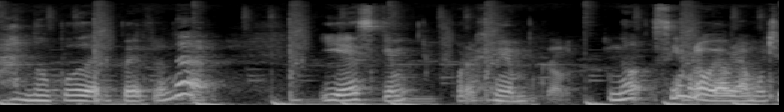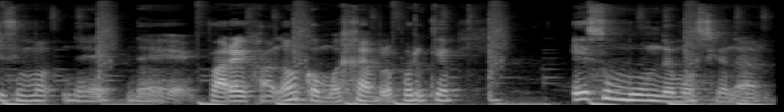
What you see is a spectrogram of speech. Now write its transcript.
a no poder perdonar. Y es que, por ejemplo, ¿no? Siempre voy a hablar muchísimo de, de pareja, ¿no? Como ejemplo, porque es un mundo emocional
